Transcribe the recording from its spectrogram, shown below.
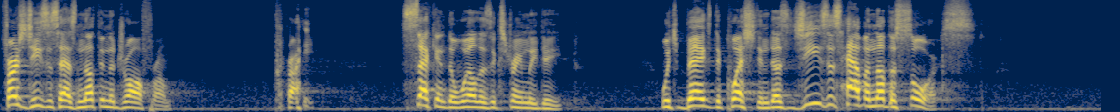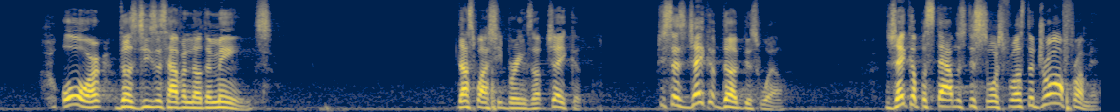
First, Jesus has nothing to draw from, right? Second, the well is extremely deep, which begs the question Does Jesus have another source? Or does Jesus have another means? That's why she brings up Jacob. She says, Jacob dug this well. Jacob established this source for us to draw from it.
